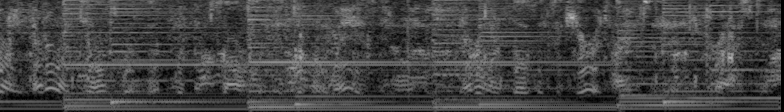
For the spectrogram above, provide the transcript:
everyone everyone deals with with, with themselves in, different ways. You know, everyone feels insecure at times and depressed, and.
